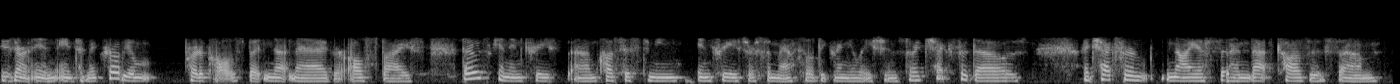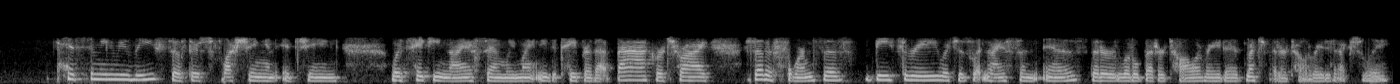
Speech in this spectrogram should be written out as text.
these aren't in antimicrobial protocols, but nutmeg or allspice, those can increase, um, cause histamine increase or some mast cell degranulation. So I check for those. I check for niacin. That causes um, histamine release. So if there's flushing and itching with taking niacin, we might need to taper that back or try. There's other forms of B3, which is what niacin is, that are a little better tolerated, much better tolerated actually.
